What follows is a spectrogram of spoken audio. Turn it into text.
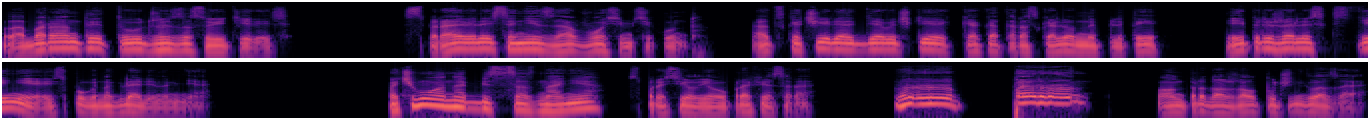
Лаборанты тут же засуетились. Справились они за восемь секунд. Отскочили от девочки, как от раскаленной плиты, и прижались к стене, испуганно глядя на меня. «Почему она без сознания?» — спросил я у профессора. Он продолжал пучить глаза.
